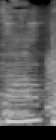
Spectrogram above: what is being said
stop.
